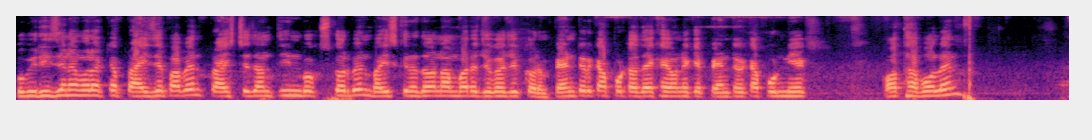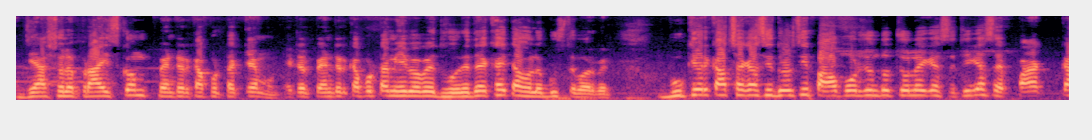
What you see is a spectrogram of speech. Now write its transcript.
খুবই রিজনেবল একটা প্রাইসে পাবেন। প্রাইসটা যান তিন বক্স করবেন বা স্ক্রিনে দেওয়া নাম্বারে যোগাযোগ করেন। প্যান্টের কাপড়টা দেখায় অনেকে প্যান্টের কাপড় নিয়ে কথা বলেন। যে আসলে প্রাইস কম, প্যান্টের কাপড়টা কেমন? এটার প্যান্টের কাপড়টা আমি এইভাবে ধরে দেখাই তাহলে বুঝতে পারবেন। বুকের কাছাকাছি ধরছি পাও পর্যন্ত চলে গেছে, ঠিক আছে? পাক্কা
